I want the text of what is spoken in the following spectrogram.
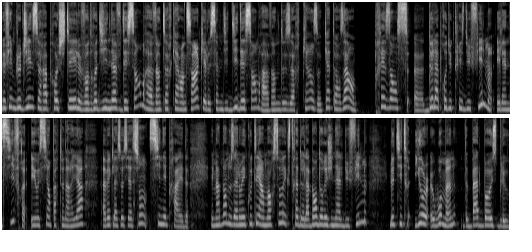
Le film Blue Jean sera projeté le vendredi 9 décembre à 20h45 et le samedi 10 décembre à 22h15 au 14A en présence euh, de la productrice du film, Hélène Siffre, et aussi en partenariat avec l'association Ciné Pride. Et maintenant, nous allons écouter un morceau extrait de la bande originale du film, le titre You're a Woman, The Bad Boys Blue.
